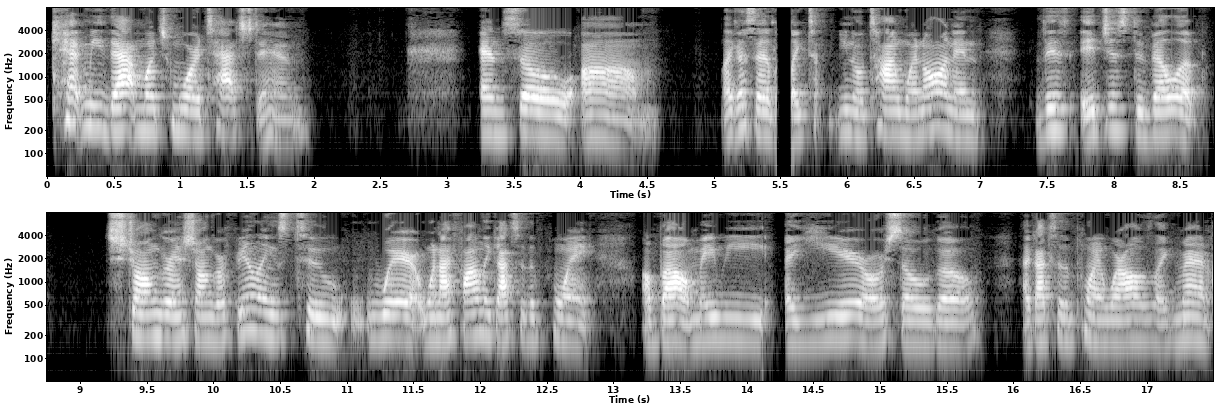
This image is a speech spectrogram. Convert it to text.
kept me that much more attached to him. And so um like I said, like you know, time went on and this it just developed stronger and stronger feelings to where when I finally got to the point about maybe a year or so ago, I got to the point where I was like, man,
